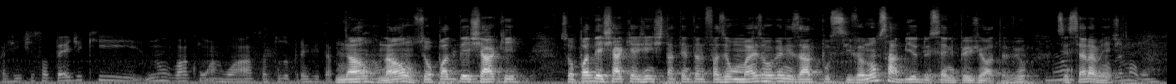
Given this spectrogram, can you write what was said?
A gente só pede que não vá com arruaça, tudo para evitar Não, não, o senhor pode deixar que. O senhor pode deixar que a gente está tentando fazer o mais organizado possível. Eu não sabia do CNPJ, viu? Não, Sinceramente. sem problema algum.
